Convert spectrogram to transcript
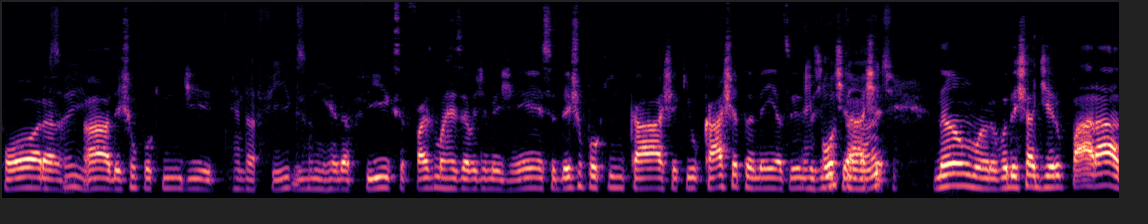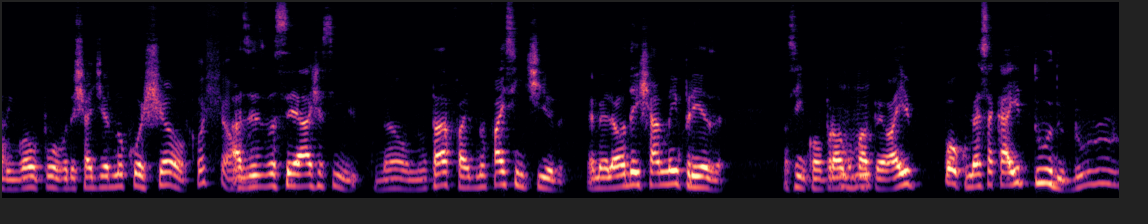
fora. Aí. Ah, deixa um pouquinho de Renda fixa. em renda fixa, faz uma reserva de emergência, deixa um pouquinho em caixa, que o caixa também às vezes É a gente acha, não, mano, eu vou deixar dinheiro parado, igual, pô, vou deixar dinheiro no colchão. Colchão. Às vezes você acha assim, não, não tá, faz, não faz sentido. É melhor eu deixar numa empresa. Assim, comprar algum Uhum. papel. Aí, pô, começa a cair tudo. Brrr.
